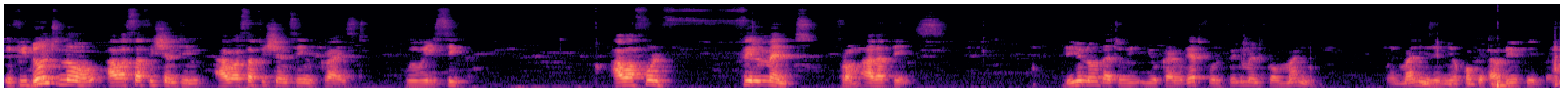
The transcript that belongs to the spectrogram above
If we don't know our sufficient in our sufficiency in Christ, we will seek our fulfillment from other things. Do you know that we, you can get fulfillment from money? When money is in your pocket, how do you feel by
